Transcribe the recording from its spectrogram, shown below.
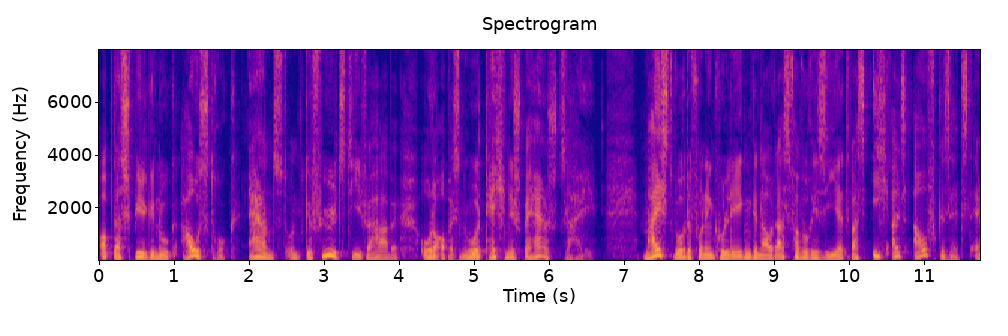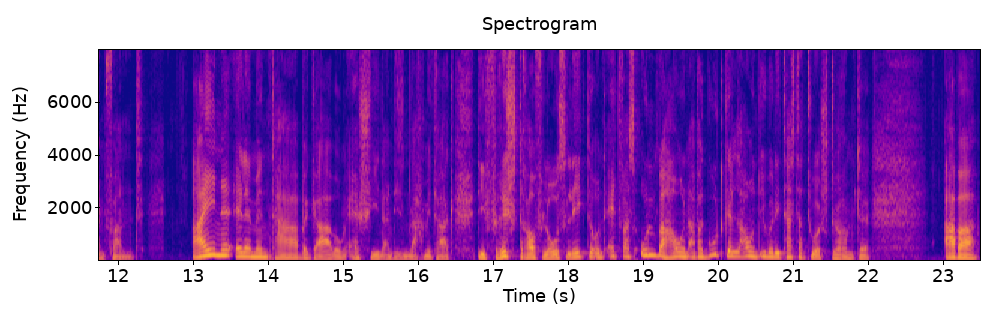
ob das Spiel genug Ausdruck, Ernst und Gefühlstiefe habe oder ob es nur technisch beherrscht sei. Meist wurde von den Kollegen genau das favorisiert, was ich als aufgesetzt empfand. Eine Elementarbegabung erschien an diesem Nachmittag, die frisch drauf loslegte und etwas unbehauen, aber gut gelaunt über die Tastatur stürmte. Aber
